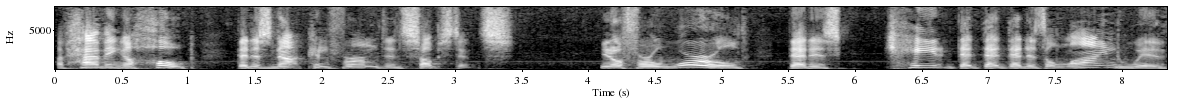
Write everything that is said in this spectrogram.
of having a hope that is not confirmed in substance. You know, for a world that is, that, that, that is aligned with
